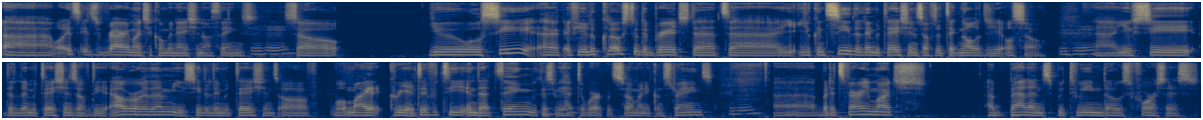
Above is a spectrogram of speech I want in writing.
Uh, well, it's, it's very much a combination of things. Mm-hmm. So you will see, uh, if you look close to the bridge, that uh, you can see the limitations of the technology also. Mm-hmm. Uh, you see the limitations of the algorithm, you see the limitations of, well, my creativity in that thing, because mm-hmm. we had to work with so many constraints. Mm-hmm. Uh, but it's very much a balance between those forces.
